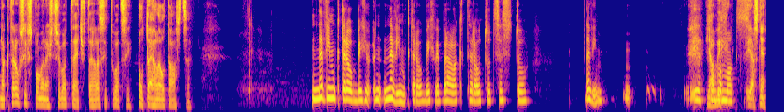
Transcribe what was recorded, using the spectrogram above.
na kterou si vzpomeneš třeba teď v téhle situaci, po téhle otázce? Nevím, kterou bych, nevím, kterou bych vybrala, kterou tu cestu. Nevím je toho já bych, moc. Jasně,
